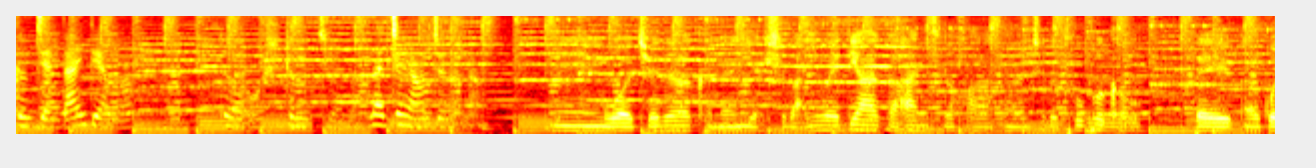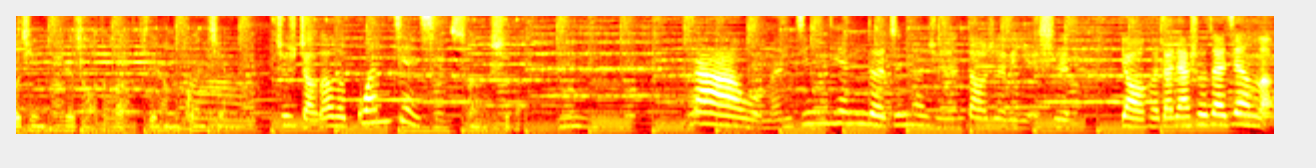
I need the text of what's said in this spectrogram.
更简单一点吗？对，我是这么觉得。那正阳觉得呢？嗯，我觉得可能也是吧，因为第二个案子的话，呃，这个突破口被呃国庆同学找到了，非常的关键，就是找到了关键线索。嗯，是的。嗯，那我们今天的侦探学院到这里也是要和大家说再见了，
